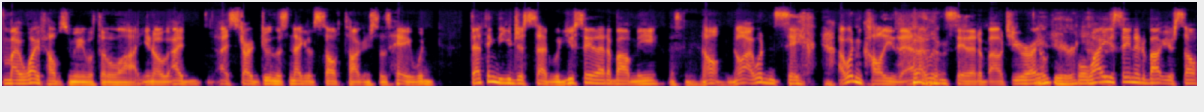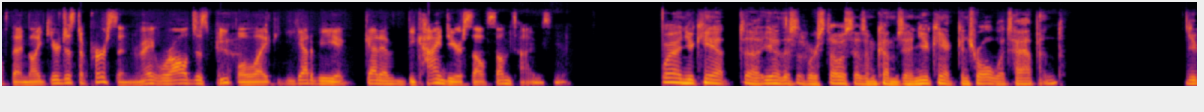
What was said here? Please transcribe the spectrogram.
my wife helps me with it a lot. You know, I, I start doing this negative self-talk and she says, Hey, would, that thing that you just said, would you say that about me? I said, no, no, I wouldn't say, I wouldn't call you that. I wouldn't say that about you, right? No, well, why are you saying it about yourself then? Like you're just a person, right? We're all just people. Like you got to be, got to be kind to yourself sometimes. Well, and you can't, uh, you know, this is where stoicism comes in. You can't control what's happened. You,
